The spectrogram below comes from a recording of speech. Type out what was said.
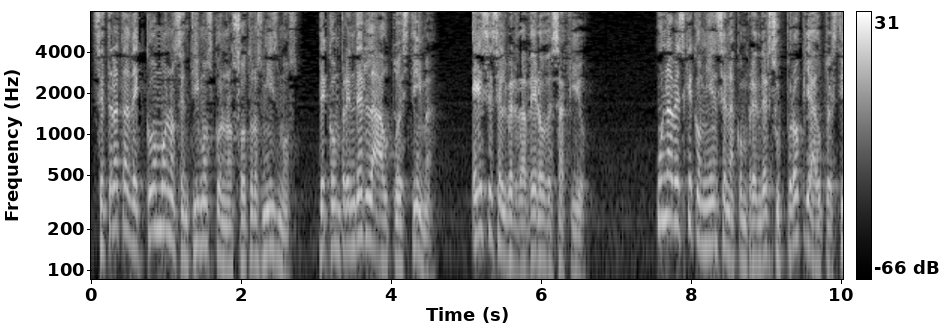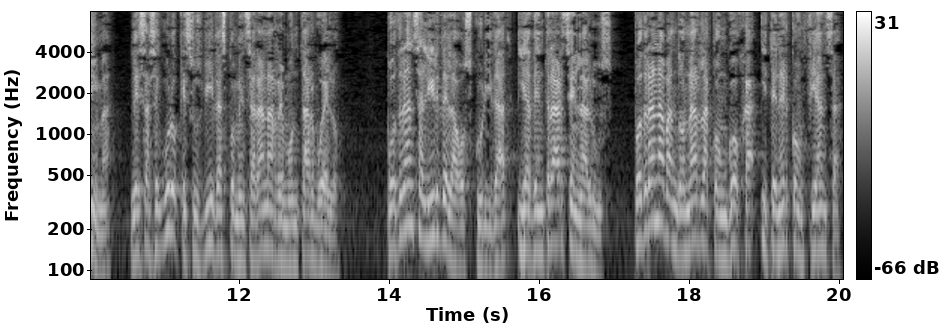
Se trata de cómo nos sentimos con nosotros mismos, de comprender la autoestima. Ese es el verdadero desafío. Una vez que comiencen a comprender su propia autoestima, les aseguro que sus vidas comenzarán a remontar vuelo. Podrán salir de la oscuridad y adentrarse en la luz. Podrán abandonar la congoja y tener confianza,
